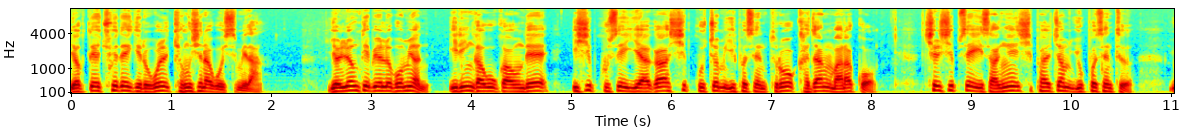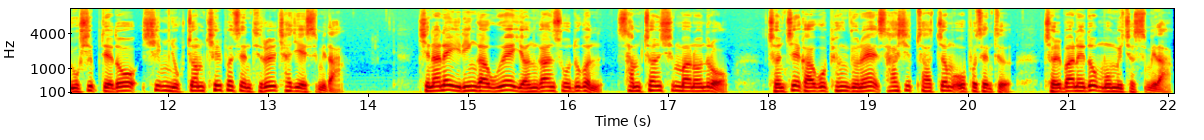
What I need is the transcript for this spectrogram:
역대 최대 기록을 경신하고 있습니다. 연령대별로 보면 1인 가구 가운데 29세 이하가 19.2%로 가장 많았고 70세 이상이 18.6%, 60대도 16.7%를 차지했습니다. 지난해 1인 가구의 연간 소득은 3,010만 원으로 전체 가구 평균의 44.5% 절반에도 못 미쳤습니다.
